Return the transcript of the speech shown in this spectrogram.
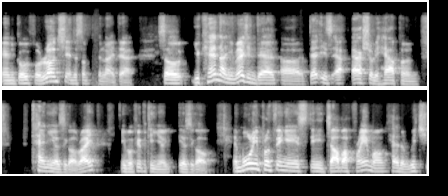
and go for lunch and something like that. So you cannot imagine that uh, that is actually happened 10 years ago, right? Even 15 years ago. And more important thing is the Java framework had a rich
